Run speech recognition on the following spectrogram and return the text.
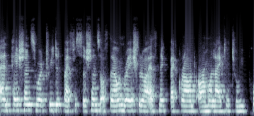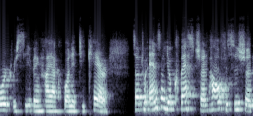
and patients who are treated by physicians of their own racial or ethnic background are more likely to report receiving higher quality care. So, to answer your question, how physicians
